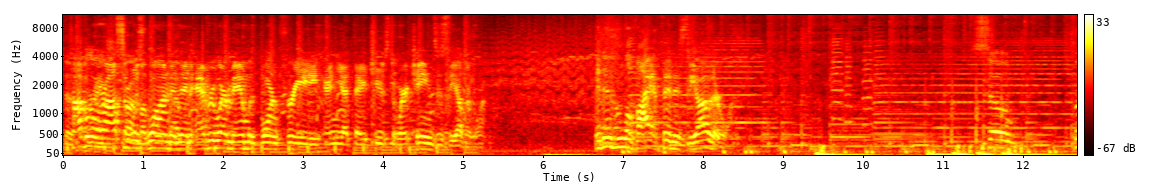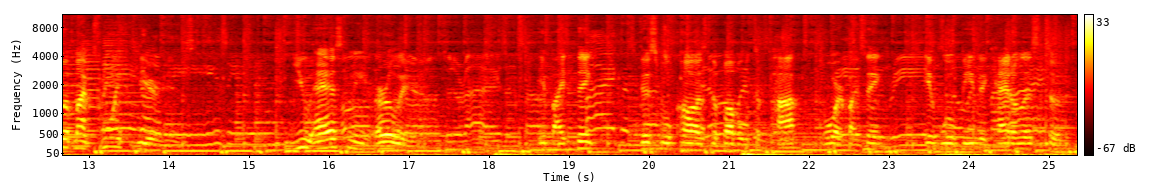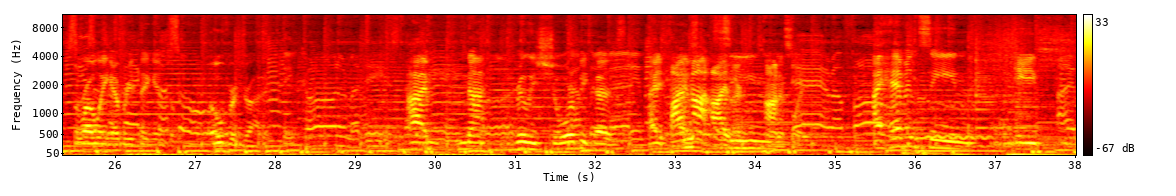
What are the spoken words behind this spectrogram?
The Tabula rasa was one, and then everywhere man was born free, and yet they choose to wear chains is the other one. And then the Leviathan is the other one. So, but my point here is, you asked me earlier if I think this will cause the bubble to pop, or if I think it will be the catalyst to throwing everything into overdrive. I'm not really sure because I I'm not either, seen- honestly. I haven't seen a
